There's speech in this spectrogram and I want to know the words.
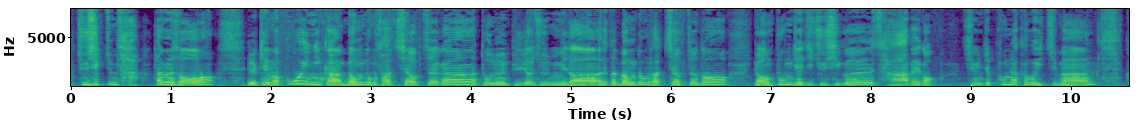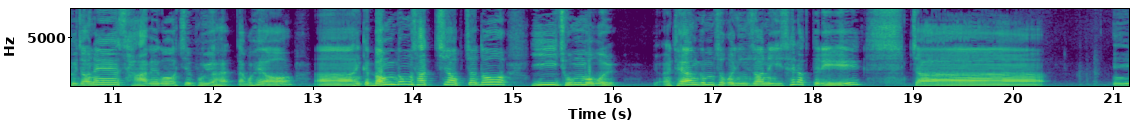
주식 좀 사 하면서 이렇게 막 꼬이니까 명동사채업자가 돈을 빌려줍니다. 그래서 명동사채업자도 영풍재지 주식을 400억 지금 이제 폭락하고 있지만 그 전에 400억치 보유했다고 해요. 아, 그러니까 명동사채업자도 이 종목을 대한금속을 인수하는 이 세력들이 자이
